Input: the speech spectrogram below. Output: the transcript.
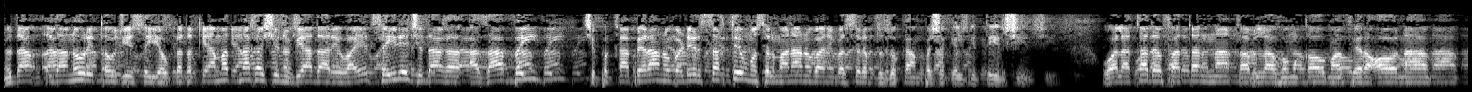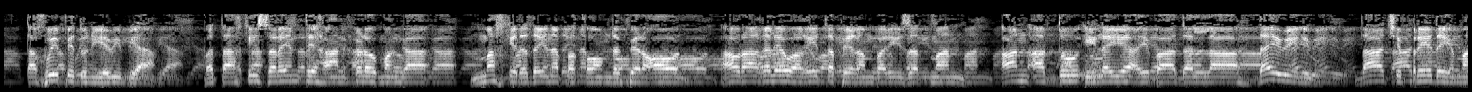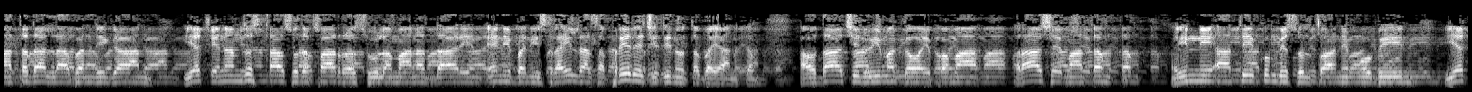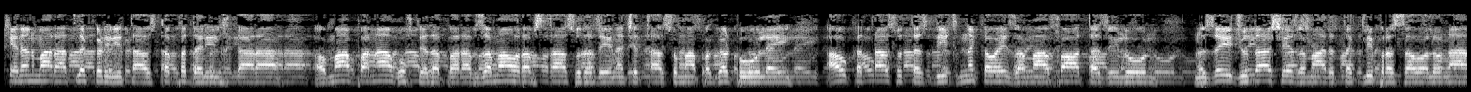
نو دا, دا نور توجیه سي او کله قیامت نه خشي نو بیا دا روایت صحیح دی چې دا عذاب وي چې په کافرانو ډېر سخت او مسلمانانو باندې بس صرف د زکام په شکل کې تیر شي ولقد فتننا قبلهم قوم فرعون تخویف دنیوی بیا په تحقیق سره امتحان کړو منګه مخکې د دینه په قوم د فرعون او راغله وغه ته پیغمبر عزتمن ان ادو الی عباد الله دای ویلو دا چې پرې د ماته د الله بندگان یقینا زستا سود پر رسول امانتدارم ان بنی اسرائیل را سپرې چې دینو ته بیان کړ او دا چې دوی مکوي پما راشه ماتم انی آتیکم بسلطان مبین یقینا ما راتل کړی دی تاسو ته په دلیل ښکارا او ما پنا غفته د پر رب زما او رب تاسو د دینه چې تاسو ما په ګټولې او که تاسو تصدیق نه کوي زما فاتزلون نو زې جدا شي زما د تکلیف رسولونه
